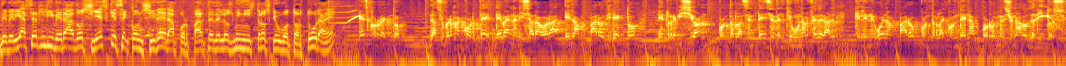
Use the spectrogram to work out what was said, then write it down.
debería ser liberado si es que se considera por parte de los ministros que hubo tortura, ¿eh? Es correcto. La Suprema Corte debe analizar ahora el amparo directo en revisión contra la sentencia del Tribunal Federal que le negó el amparo contra la condena por los mencionados delitos.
